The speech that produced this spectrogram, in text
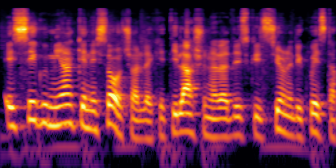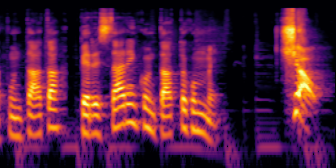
e seguimi anche nei social che ti lascio nella descrizione di questa puntata per restare in contatto con me. Ciao!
